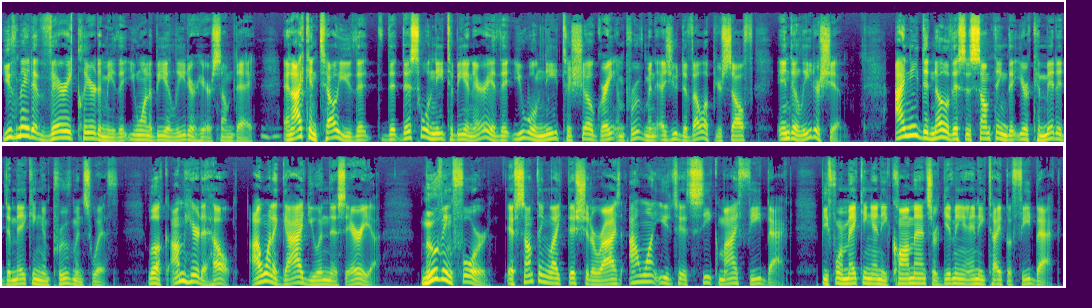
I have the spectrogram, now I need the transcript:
You've made it very clear to me that you want to be a leader here someday. Mm-hmm. And I can tell you that, that this will need to be an area that you will need to show great improvement as you develop yourself into leadership. I need to know this is something that you're committed to making improvements with. Look, I'm here to help. I want to guide you in this area. Moving forward, if something like this should arise, I want you to seek my feedback before making any comments or giving any type of feedback.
